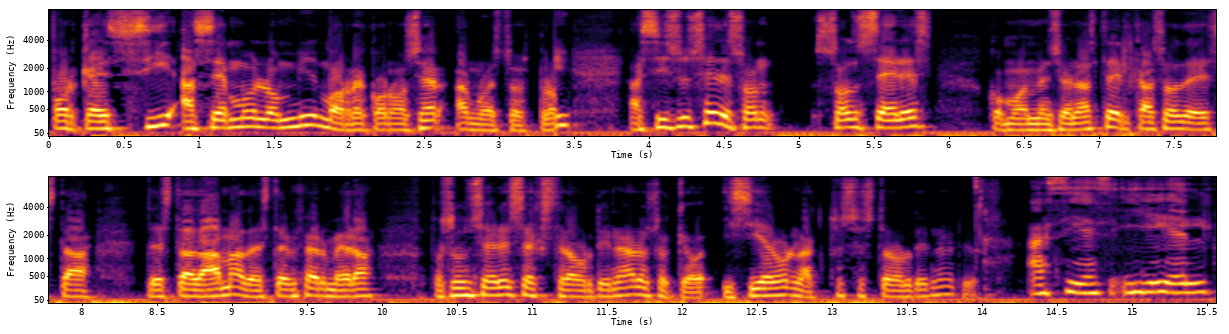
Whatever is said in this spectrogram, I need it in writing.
porque sí hacemos lo mismo reconocer a nuestros propios así sucede son son seres como mencionaste el caso de esta de esta dama de esta enfermera pues son seres extraordinarios o que hicieron actos extraordinarios. Así es y el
